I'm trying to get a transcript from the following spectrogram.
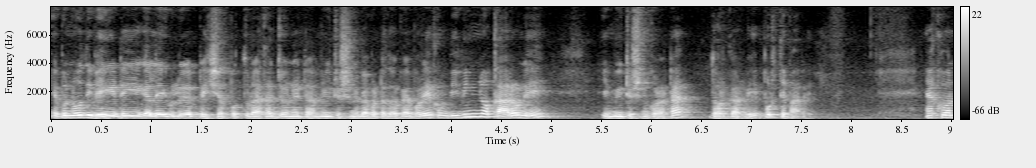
এরপর নদী ভেঙে টেঙে গেলে এগুলোর একটা হিসাবপত্র রাখার জন্য এটা মিউটেশনের ব্যাপারটা দরকার পড়ে। এরকম বিভিন্ন কারণে এই মিউটেশন করাটা দরকার হয়ে পড়তে পারে। এখন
